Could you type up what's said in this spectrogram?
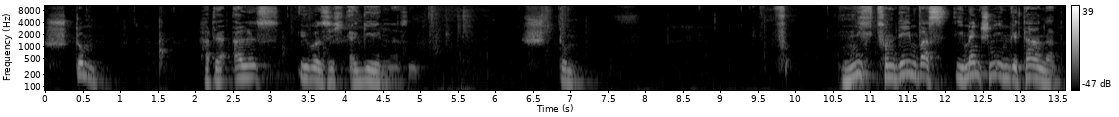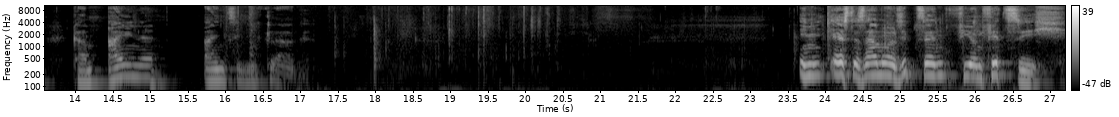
Stumm hat er alles über sich ergehen lassen. Stumm. Nicht von dem, was die Menschen ihm getan hat, kam eine einzige Klage. in 1 Samuel 17, 44,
